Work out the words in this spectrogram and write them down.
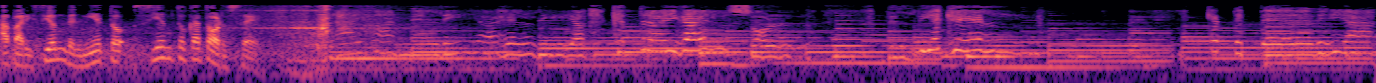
Aparición del nieto 114. Traigan el día, el día que traiga el sol, el día que él, que te perdía.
